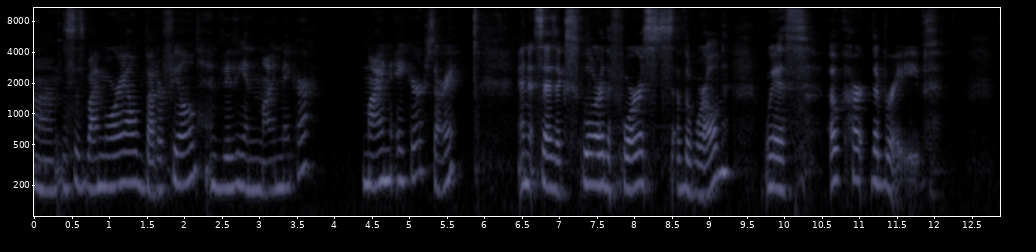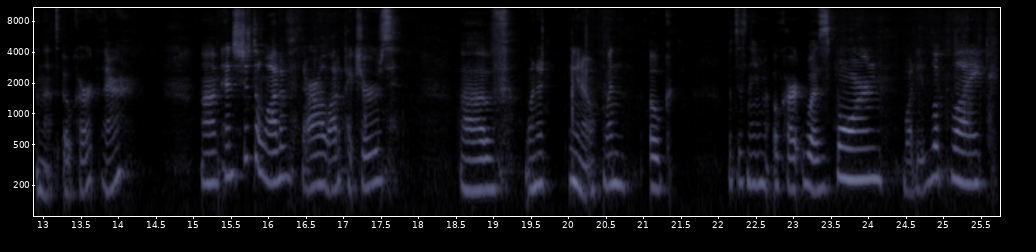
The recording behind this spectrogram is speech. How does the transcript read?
Um, this is by Muriel Butterfield and Vivian Minemaker. Mineacre, sorry. And it says explore the forests of the world with Oakhart the Brave. And that's Oakhart there. Um, and it's just a lot of, there are a lot of pictures of when you know, when Oak, what's his name? Oakhart was born, what he looked like,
